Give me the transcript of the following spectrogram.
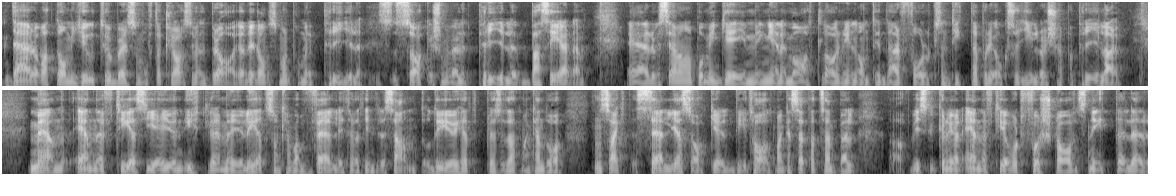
Därav att de YouTubers som ofta klarar sig väldigt bra, ja det är de som håller på med pryl, saker som är väldigt prylbaserade. Eh, det vill säga man håller på med gaming eller matlagning eller någonting där folk som tittar på det också gillar att köpa prylar. Men NFTs ger ju en ytterligare möjlighet som kan vara väldigt, väldigt intressant. Och det är ju helt plötsligt att man kan då, som sagt, sälja saker digitalt. Man kan sätta till exempel, vi skulle kunna göra en NFT av vårt första avsnitt eller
